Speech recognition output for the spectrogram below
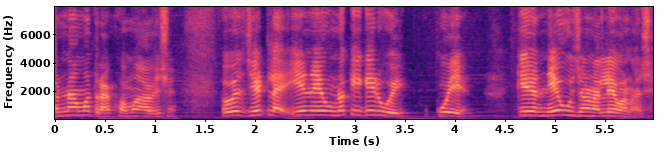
અનામત રાખવામાં આવે છે. હવે જેટલા એને એવું નક્કી કર્યું હોય કોઈએ કે નેવું જણા લેવાના છે?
